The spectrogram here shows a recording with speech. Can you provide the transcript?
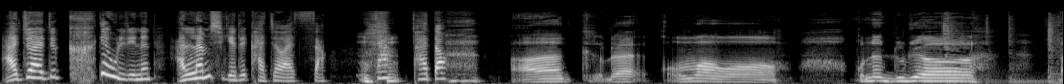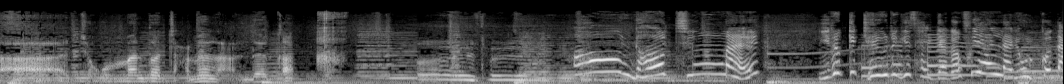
아주 아주 크게 울리는 알람 시계를 가져왔어. 자, 받아. 아, 그래. 고마워. 근데 누리야, 나 조금만 더 자면 안 될까? 아이, 졸려. 어, 너 정말 이렇게 게으르게 살다가 후회할 날이 올 거다.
